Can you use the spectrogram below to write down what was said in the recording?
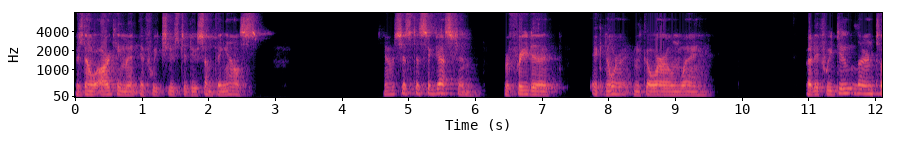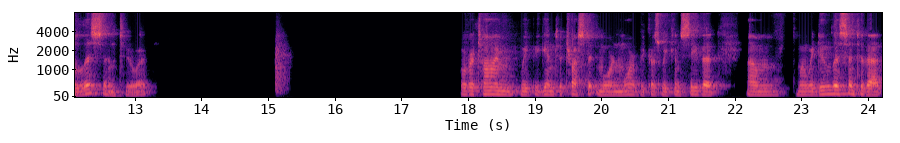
There's no argument if we choose to do something else. You know, it's just a suggestion. We're free to ignore it and go our own way. But if we do learn to listen to it, over time we begin to trust it more and more because we can see that um, when we do listen to that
